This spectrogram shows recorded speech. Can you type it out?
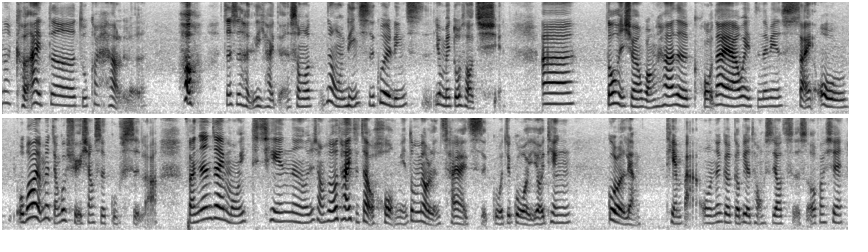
那可爱的主管好了，吼，真是很厉害的人，什么那种零食柜零食又没多少钱。啊，都很喜欢往他的口袋啊位置那边塞哦。我不知道有没有讲过雪相似的故事啦。反正，在某一天呢，我就想说他一直在我后面，都没有人拆来吃过。结果有一天过了两天吧，我那个隔壁的同事要吃的时候，发现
